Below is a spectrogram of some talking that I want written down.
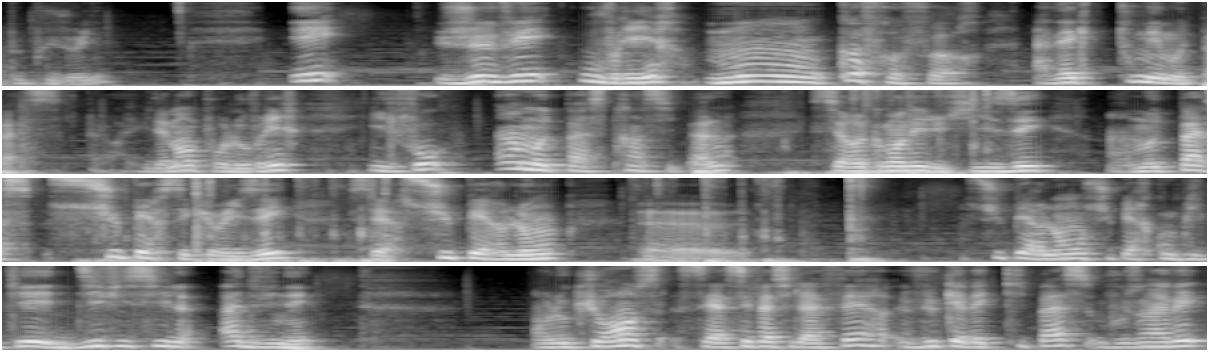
peu plus jolie. Et je vais ouvrir mon coffre-fort avec tous mes mots de passe. Alors évidemment, pour l'ouvrir, il faut un mot de passe principal. C'est recommandé d'utiliser un mot de passe super sécurisé, c'est-à-dire super long, euh, super super compliqué et difficile à deviner. En l'occurrence, c'est assez facile à faire, vu qu'avec KeePass, vous en avez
